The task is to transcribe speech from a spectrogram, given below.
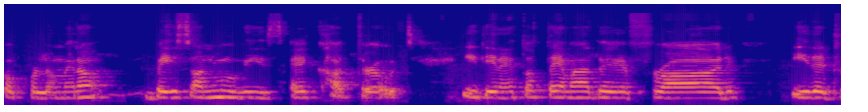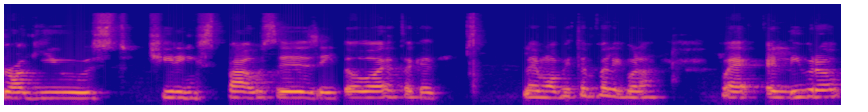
o por lo menos based on movies, es cutthroat y tiene estos temas de fraud y de drug use, cheating spouses y todo esto que le hemos visto en películas, pues el libro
